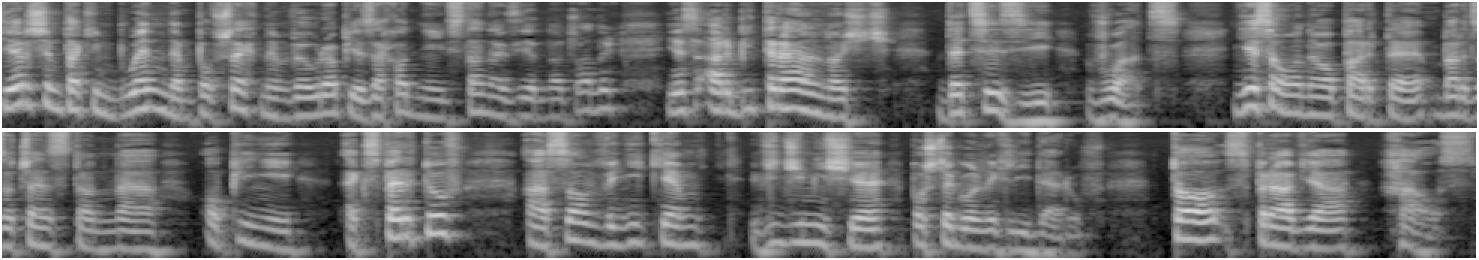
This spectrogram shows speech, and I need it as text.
Pierwszym takim błędem powszechnym w Europie Zachodniej i w Stanach Zjednoczonych jest arbitralność decyzji władz. Nie są one oparte bardzo często na opinii ekspertów, a są wynikiem widzimy się poszczególnych liderów. To sprawia chaos.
